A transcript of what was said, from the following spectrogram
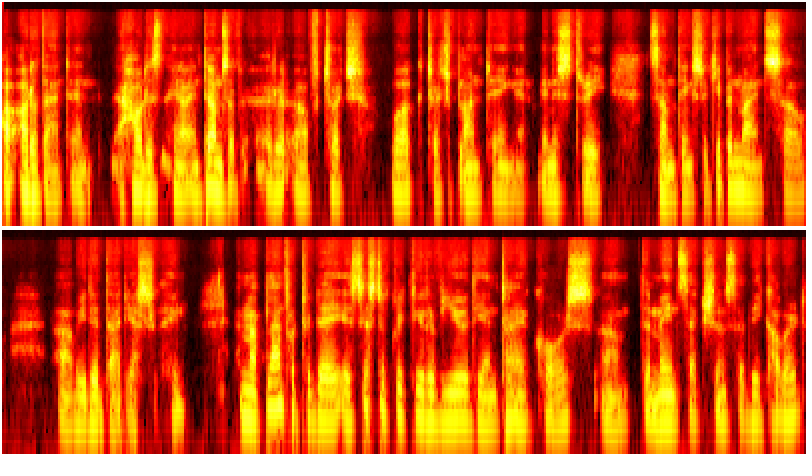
uh, out of that, and how does you know, in terms of uh, of church work, church planting, and ministry, some things to keep in mind. So uh, we did that yesterday. And my plan for today is just to quickly review the entire course, um, the main sections that we covered,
